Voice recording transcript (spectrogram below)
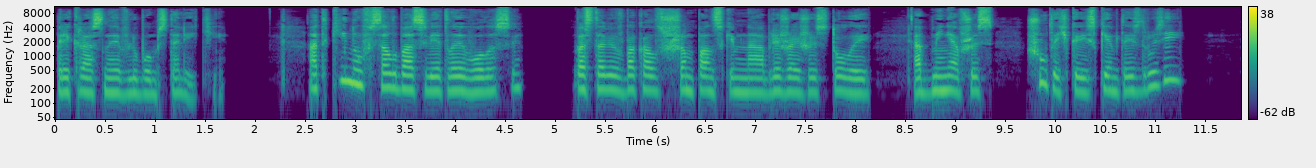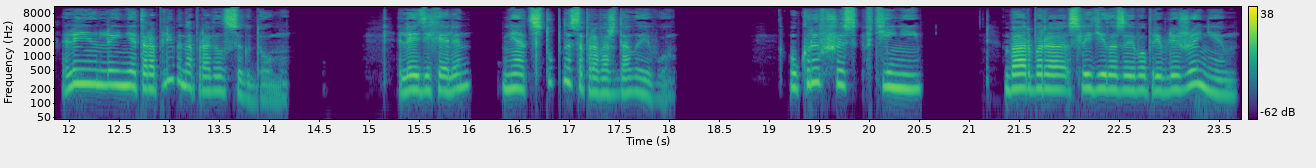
прекрасное в любом столетии. Откинув со лба светлые волосы, поставив бокал с шампанским на ближайший стол и обменявшись шуточкой с кем-то из друзей, Линли неторопливо направился к дому. Леди Хелен неотступно сопровождала его. Укрывшись в тени, Барбара следила за его приближением.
